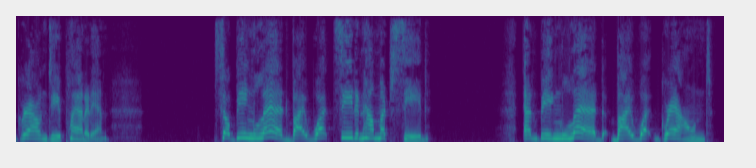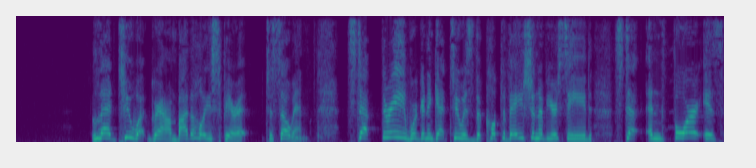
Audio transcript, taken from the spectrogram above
ground do you plant it in? So being led by what seed and how much seed, and being led by what ground, led to what ground by the Holy Spirit to sow in. Step three we're going to get to is the cultivation of your seed. Step, and four is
